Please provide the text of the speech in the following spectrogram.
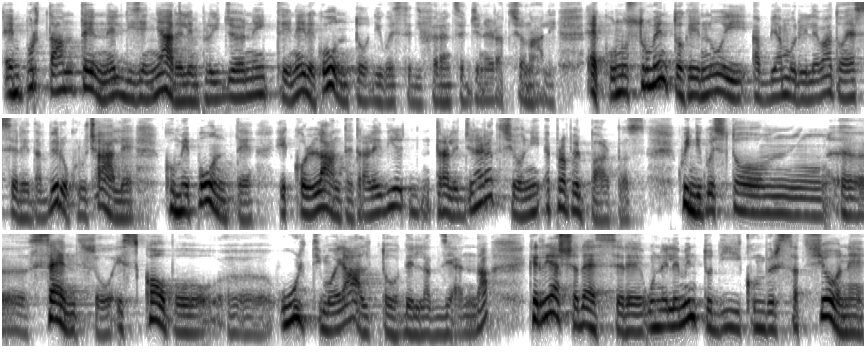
è importante nel disegnare l'employee journey tenere conto di queste differenze generazionali. Ecco, uno strumento che noi abbiamo rilevato essere davvero cruciale come ponte e collante tra le, tra le generazioni è proprio il purpose. Quindi questo mh, mm, eh, senso e scopo eh, ultimo e alto dell'azienda, che riesce ad essere un elemento di conversazione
